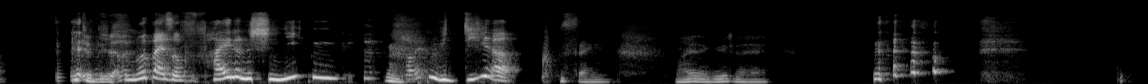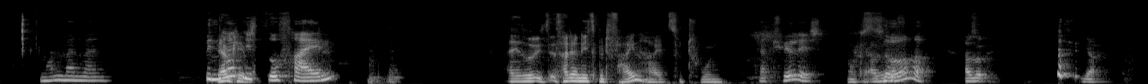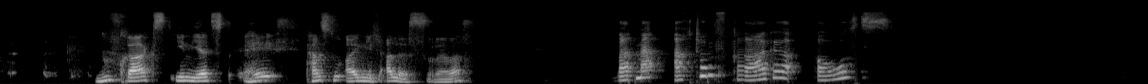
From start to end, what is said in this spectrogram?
Bitte dich. Aber nur bei so feinen, schnieken Leuten wie dir. Cousin. Meine Güte, ey. Mann, Mann, Mann. Bin Ja, halt okay. nicht so fein. Also es, hat ja nichts mit Feinheit zu tun. Natürlich. Okay, also, du, so. also ja. Du fragst ihn jetzt, hey, kannst du eigentlich alles, oder was? Warte mal, Achtung, Frage aus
